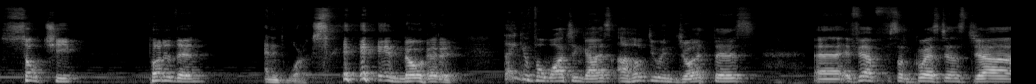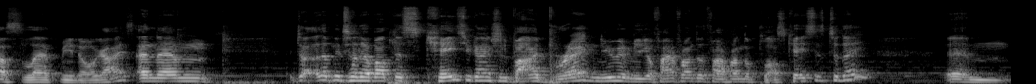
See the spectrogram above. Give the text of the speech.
so cheap. Put it in, and it works. no headache. Thank you for watching guys. I hope you enjoyed this. Uh, if you have some questions, just let me know guys. And um, let me tell you about this case. You can actually buy brand new Amiga 500, 500 Plus cases today. Um,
